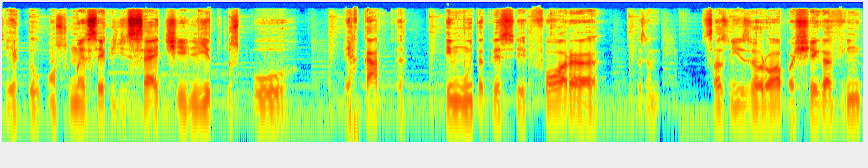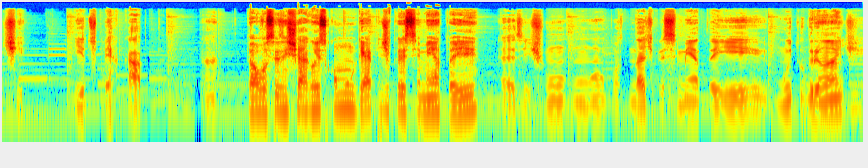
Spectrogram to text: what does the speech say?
cerca, o consumo é cerca de 7 litros por per capita, tem muito a crescer. Fora, por exemplo, Estados Unidos e Europa chega a 20 litros per capita. Né? Então vocês enxergam isso como um gap de crescimento aí? É, existe um, uma oportunidade de crescimento aí muito grande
